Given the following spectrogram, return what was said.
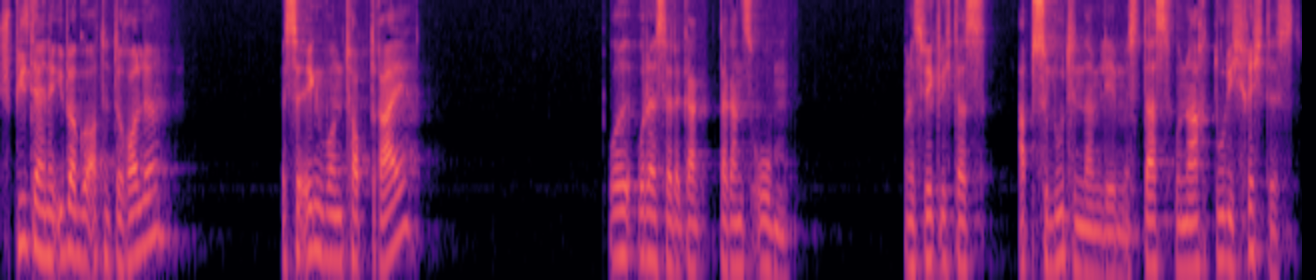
Spielt er eine übergeordnete Rolle? Ist er irgendwo in Top 3? Oder ist er da ganz oben? Und ist wirklich das Absolute in deinem Leben? Ist das, wonach du dich richtest?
